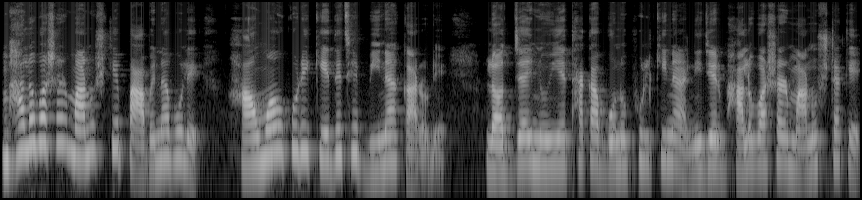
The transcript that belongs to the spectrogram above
ভালোবাসার মানুষকে পাবে না বলে হাউমাউ করে কেঁদেছে বিনা কারণে। লজ্জায় নুইয়ে থাকা বনফুল কিনা নিজের ভালোবাসার মানুষটাকে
